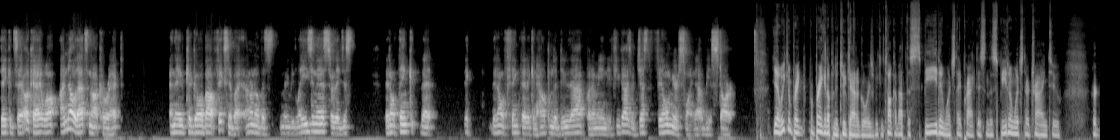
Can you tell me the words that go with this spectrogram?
they could say, okay, well, I know that's not correct. And they could go about fixing it. But I don't know if it's maybe laziness or they just, they don't think that it, they don't think that it can help them to do that. But I mean, if you guys would just film your swing, that would be a start. Yeah, we can break break it up into two categories. We can talk about the speed in which they practice and the speed in which they're trying to, or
